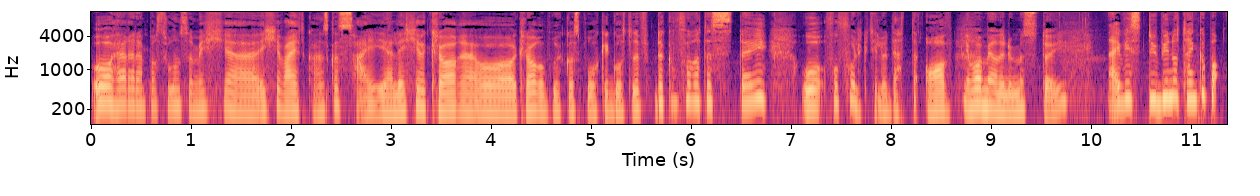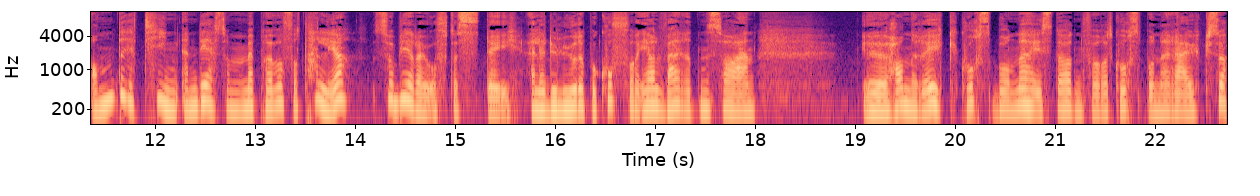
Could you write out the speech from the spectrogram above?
å, her er det en person som ikke, ikke vet hva en skal si, eller ikke klarer å, klarer å bruke språket godt. Det, det kan føre til støy og få folk til å dette av. Ja, hva mener du med støy? Nei, Hvis du begynner å tenke på andre ting enn det som vi prøver å fortelle, så blir det jo ofte støy. Eller du lurer på hvorfor i all verden sa en han røyk korsbåndet i stedet for at korsbåndet røyk. Så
